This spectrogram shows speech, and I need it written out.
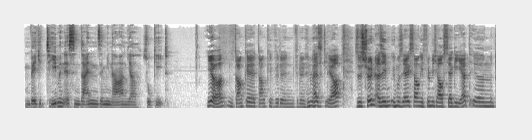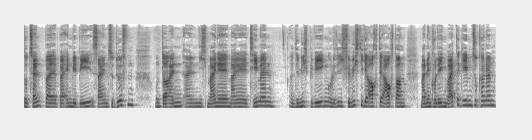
um welche Themen es in deinen Seminaren ja so geht. Ja, danke, danke für den, für den Hinweis. Ja, es ist schön. Also ich, ich muss ehrlich sagen, ich fühle mich auch sehr geehrt, ähm, Dozent bei, bei NWB sein zu dürfen und da ein, eigentlich meine, meine Themen, die mich bewegen oder die ich für wichtig erachte, auch dann meinen Kollegen weitergeben zu können.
